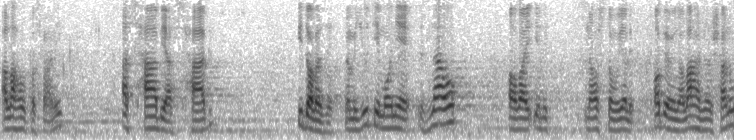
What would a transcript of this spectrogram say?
Allahov poslanik, ashabi, ashabi, i dolaze. No, međutim, on je znao, ovaj, ili na osnovu, jeli, objavljeno Allaha Želšanu,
